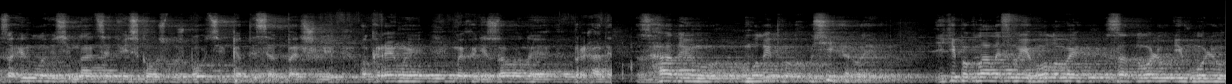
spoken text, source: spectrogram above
загинуло 18 військовослужбовців 51-ї окремої механізованої бригади. Згадуємо у молитвах усіх героїв, які поклали свої голови за долю і волю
